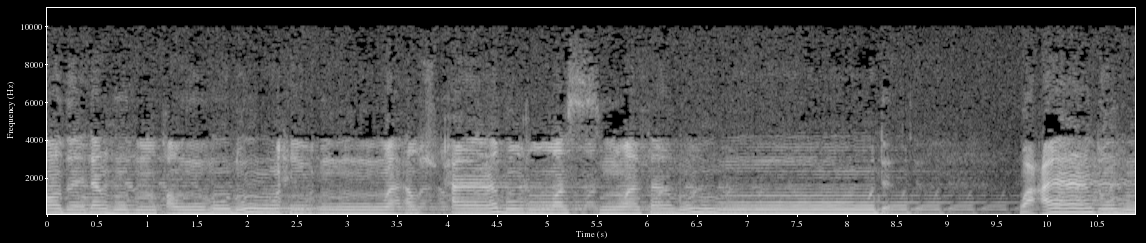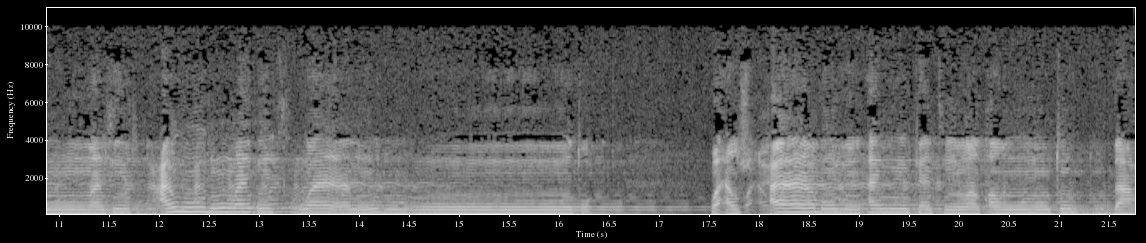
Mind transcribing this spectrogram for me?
قبلهم قوم نوح وأصحاب الرس وثمود وعاد وفرعون وإخوان لوط وأصحاب الأيكة وقوم تبع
